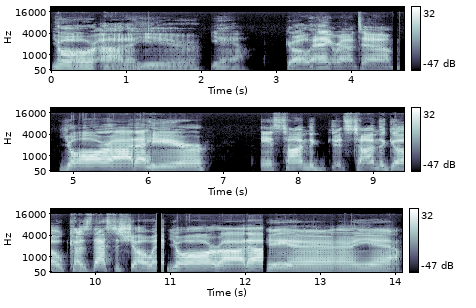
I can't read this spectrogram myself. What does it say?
you're out of here. Yeah. Go hang around town. You're out of here. It's time to it's time to go cuz that's the show and you're out of here. Yeah.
